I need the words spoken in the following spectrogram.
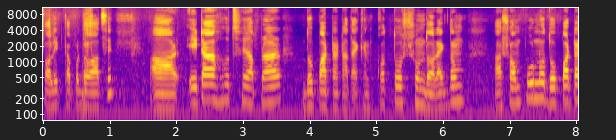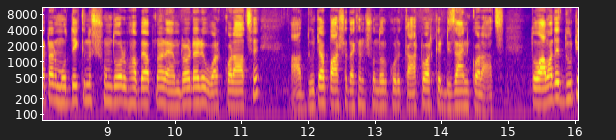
সলিড কাপড় দেওয়া আছে। আর এটা হচ্ছে আপনার দোপাট্টাটা দেখেন, কত সুন্দর। একদম সম্পূর্ণ দোপাট্টাটার মধ্যে কিন্তু সুন্দরভাবে আপনার এমব্রয়ডারি ওয়ার্ক করা আছে। আর দুইটা পাশে দেখেন সুন্দর করে কাট ওয়ার্কের ডিজাইন করা আছে। তো আমাদের দুটি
